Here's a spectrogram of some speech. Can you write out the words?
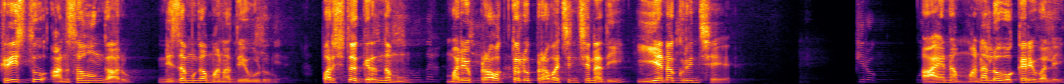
క్రీస్తు అన్సహం గారు నిజంగా మన దేవుడు. పరిశుద్ధ గ్రంథము మరియు ప్రవక్తలు ప్రవచించినది ఈయన గురించే. ఆయన మనలో ఒకరి వలె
